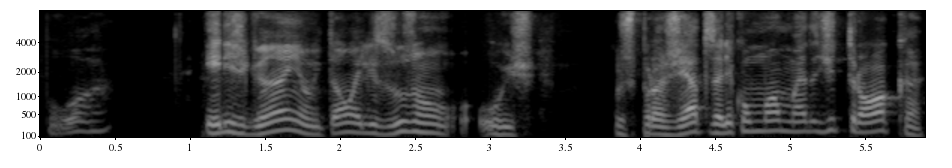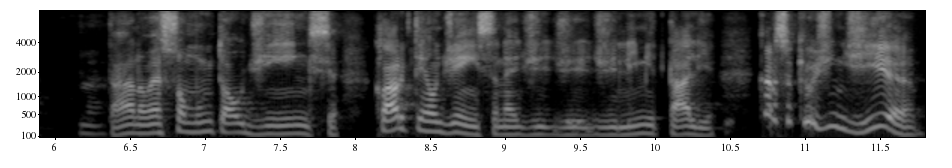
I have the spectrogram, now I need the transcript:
porra. Eles ganham, então eles usam os, os projetos ali como uma moeda de troca, é. tá? Não é só muito audiência. Claro que tem audiência, né, de, de, de limitar ali. Cara, só que hoje em dia,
